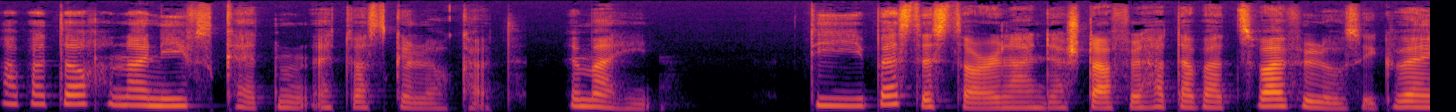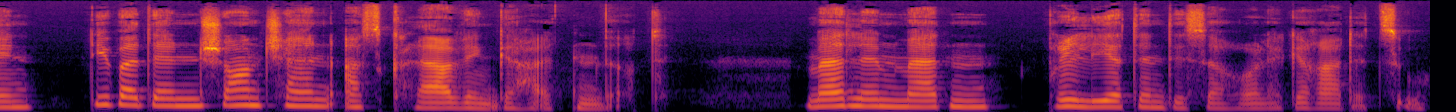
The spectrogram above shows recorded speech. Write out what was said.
aber doch Nynaeves Ketten etwas gelockert. Immerhin. Die beste Storyline der Staffel hat aber zweifellos Egwene, die bei den Sean Chan als Sklavin gehalten wird. Madeline Madden brilliert in dieser Rolle geradezu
